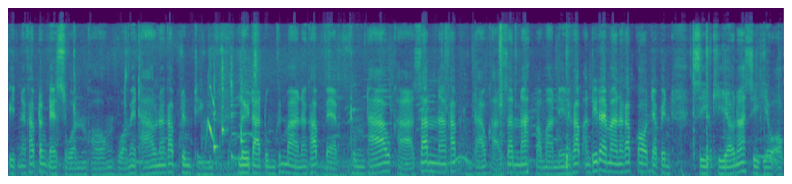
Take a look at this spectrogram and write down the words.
ปิดนะครับ ตั้งแต่ส่วนของหัวแม่เท้านะครับ จนถึงเลยตาตุ่มขึ้นมานะครับ แบบถุงเท้าขาสั้นนะครับถุงเท้าขาสั้นนะ ประมาณนี้นะครับ อันที่ได้มานะครับก็จะเป็นสีเขียวนะ สีเขียวออก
